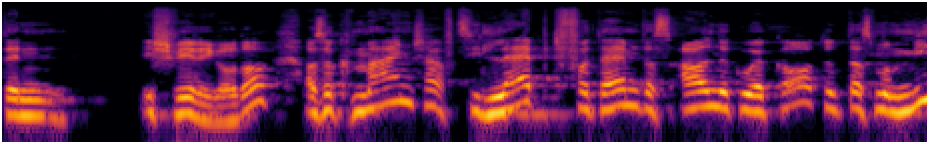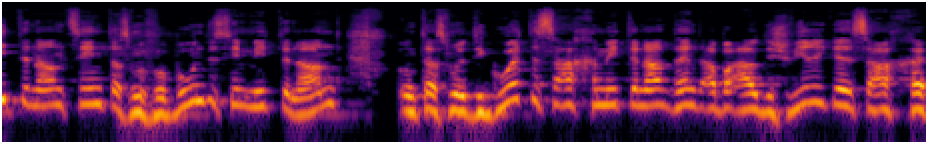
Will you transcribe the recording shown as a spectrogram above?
dann ist schwierig, oder? Also Gemeinschaft, sie lebt von dem, dass allen gut geht und dass wir miteinander sind, dass wir verbunden sind miteinander und dass wir die guten Sachen miteinander haben, aber auch die schwierigen Sachen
